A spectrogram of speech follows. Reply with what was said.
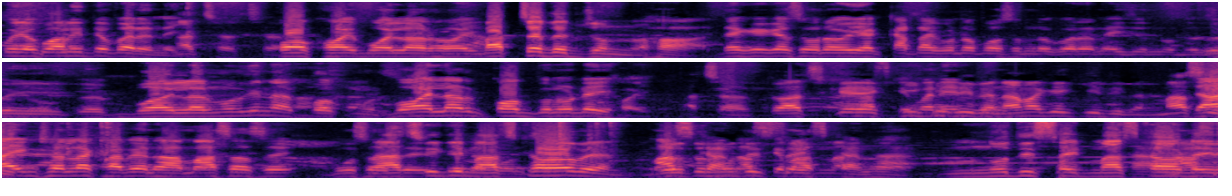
কইরা খুলিতে পারে নাই। আচ্ছা আচ্ছা। কক হয় ব্রয়লার হয়। বাচ্চাদের জন্য? হ্যাঁ দেখে গেছে ওরা ওই কাটা কোটা পছন্দ করে না এই জন্য। ওই ব্রয়লার মুরগি না কক মুরগি? ব্রয়লার কক দুটোটাই হয়। আচ্ছা তো আজকে আজকে কি কি মানে দিবেন? আমাকে কি দিবেন? মাছ যা ইনশাল্লাহ খাবেন হ্যাঁ মাছ আছে আজকে কি মাছ খাওয়াবেন? মাছ খান, হ্যাঁ। নদীর সাইড মাছ হ্যাঁ, খাওয়াটাই।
